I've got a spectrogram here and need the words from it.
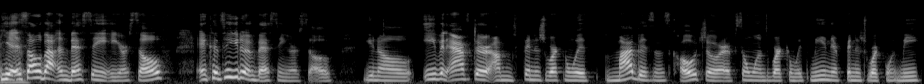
yeah, it's all about investing in yourself and continue to invest in yourself you know, even after I'm finished working with my business coach, or if someone's working with me and they're finished working with me,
